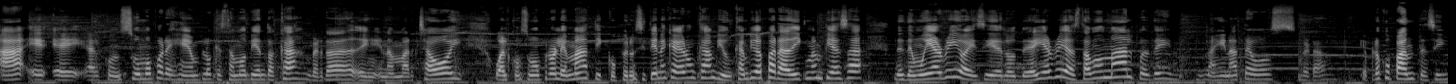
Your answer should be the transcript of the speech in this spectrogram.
a, eh, eh, al consumo, por ejemplo, que estamos viendo acá, ¿verdad? En, la marcha hoy, o al consumo problemático. Pero sí tiene que haber un cambio. Un cambio de paradigma empieza desde muy arriba. Y si de los de ahí arriba estamos mal, pues imagínate vos, ¿verdad? Qué preocupante, sí.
